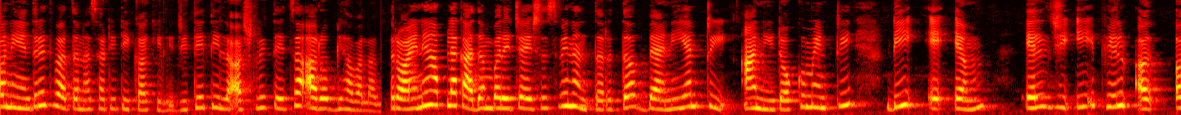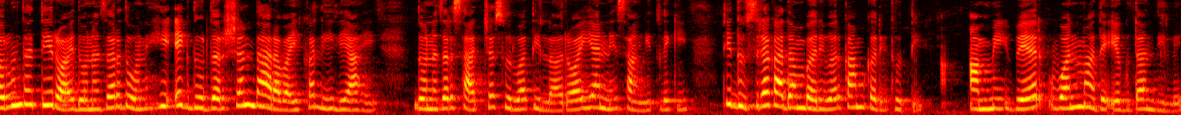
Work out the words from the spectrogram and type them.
अनियंत्रित वर्तनासाठी टीका केली जिथे तिला अश्लीलतेचा आरोप घ्यावा लागला. रॉयने आपल्या कादंबरीच्या यशस्वीनंतर द बॅनियन ट्री आणि documentary D A M L G E film Arundhati Roy दोन हजार दोन ही एक दूरदर्शन धारावाहिका लिहिली आहे. दोन हजार सातच्या सुरुवातीला रॉय यांनी सांगितले की ती दुसऱ्या कादंबरीवर काम करीत होती. आम्ही वेअर वनमध्ये योगदान दिले.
